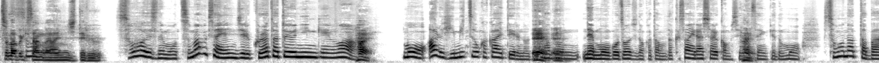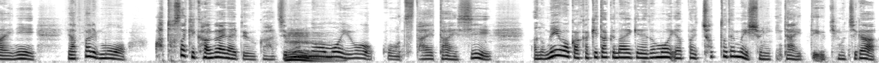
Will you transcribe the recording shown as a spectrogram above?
妻夫木さんが演じてる。そうですね。もう妻夫木さん演じる倉田という人間は、はい、もうある秘密を抱えているので、多分ね、もうご存知の方もたくさんいらっしゃるかもしれませんけども、はい、そうなった場合に、やっぱりもう後先考えないというか、自分の思いをこう伝えたいし、あの、迷惑はかけたくないけれども、やっぱりちょっとでも一緒にいたいっていう気持ちが、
